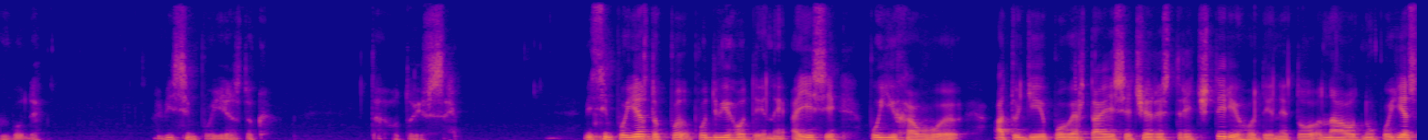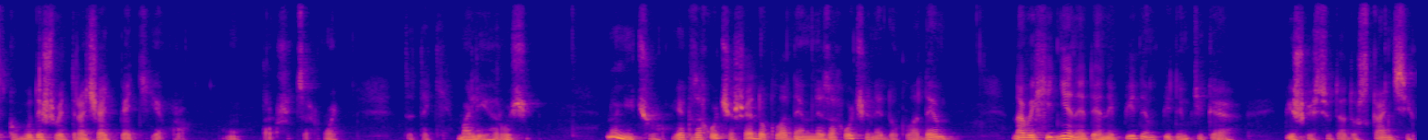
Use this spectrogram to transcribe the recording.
буде. 8 поїздок. Та ото і все. 8 поїздок по, по 2 години. А якщо поїхав, е, а тоді повертаєшся через 3-4 години, то на одну поїздку будеш витрачати 5 євро. Ну, так що це, ой, це такі малі гроші. Ну нічого, як захоче, ще докладемо, не захоче, не докладемо. На вихідні ніде не підемо, підемо тільки пішки сюди до сканців.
